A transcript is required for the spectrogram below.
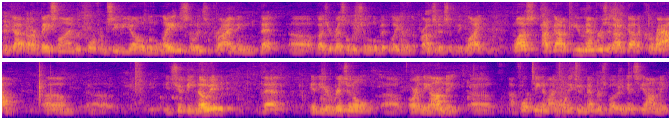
We got our baseline report from CBO a little late, so it's driving that uh, budget resolution a little bit later in the process than we'd like. Plus, I've got a few members that I've got to corral. Um, uh, it should be noted that in the original, uh, or in the Omni, uh, 14 of my 22 members voted against the Omni.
